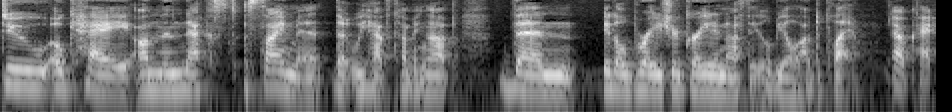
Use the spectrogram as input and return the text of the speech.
do okay on the next assignment that we have coming up, then it'll raise your grade enough that you'll be allowed to play. Okay.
